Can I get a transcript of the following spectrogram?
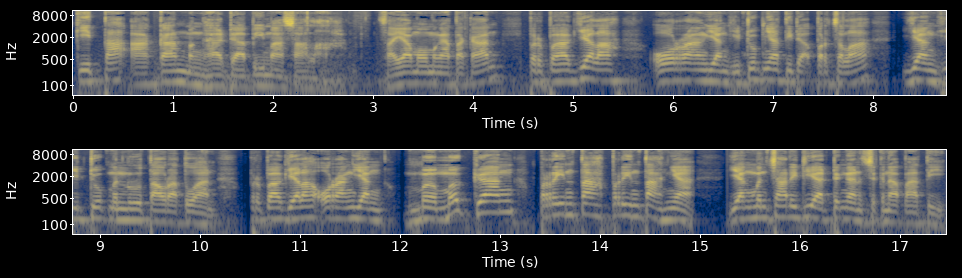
kita akan menghadapi masalah. Saya mau mengatakan, berbahagialah orang yang hidupnya tidak percela, yang hidup menurut Taurat Tuhan. Berbahagialah orang yang memegang perintah-perintahnya, yang mencari dia dengan segenap hati,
